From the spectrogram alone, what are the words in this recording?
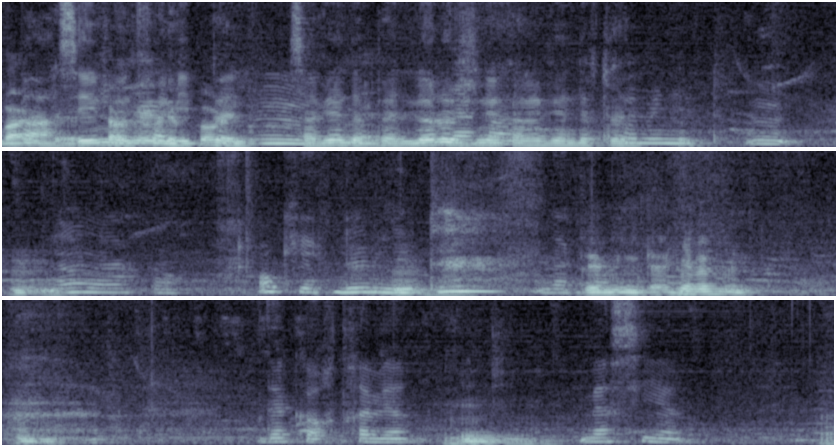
Pas, c'est une nom de famille Peul. Mm. Ça vient de Peul. L'origine D'accord. quand même vient de Peul. Mm. Ok, Deux minutes. d'accord. Très bien. Merci. hein. Ouais,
